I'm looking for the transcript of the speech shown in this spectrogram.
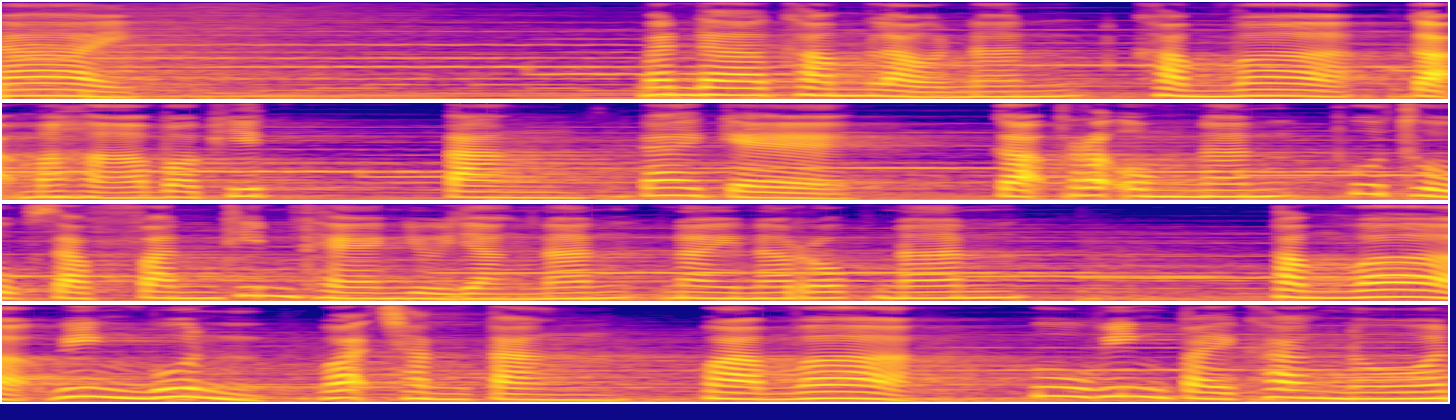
ได้ บรรดาคำเหล่านั้นคำว่ากะมหาบพิษ ตังได้แก่ กะพระองค์นั้นผู้ถูกสับฟันทิ่มแทงอยู่อย่างนั้นในนรกนั้นคำว่าวิ่งวุ่นวชันตัง ความว่า ผู้วิ่งไปข้างโน้น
